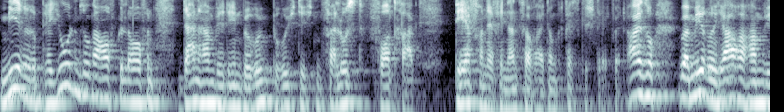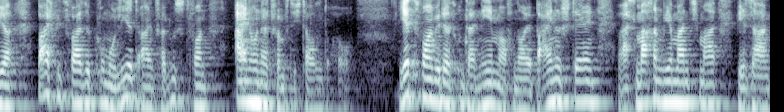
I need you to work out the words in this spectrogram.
mehrere Perioden sogar aufgelaufen. Dann haben wir den berühmt-berüchtigten Verlustvortrag der von der Finanzverwaltung festgestellt wird. Also über mehrere Jahre haben wir beispielsweise kumuliert einen Verlust von 150.000 Euro. Jetzt wollen wir das Unternehmen auf neue Beine stellen. Was machen wir manchmal? Wir sagen,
